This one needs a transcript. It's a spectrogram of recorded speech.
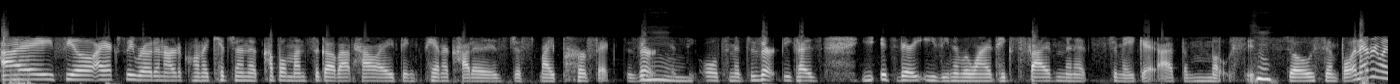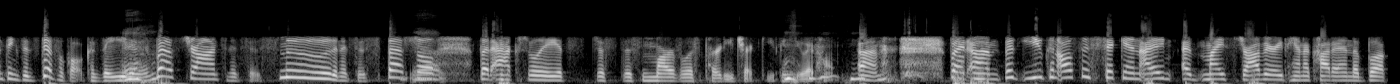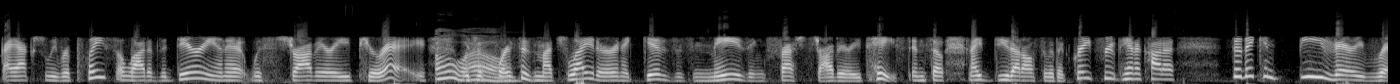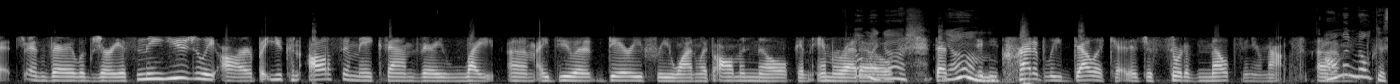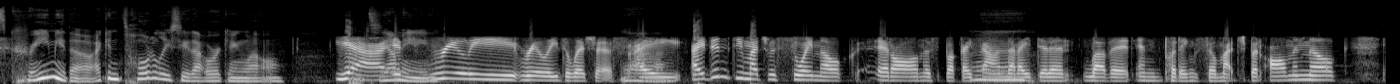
I feel I actually wrote an article in the Kitchn a couple months ago about how I think panna cotta is just my perfect dessert. Mm. It's the ultimate dessert because it's very easy. Number one, it takes five minutes to make it at the most. It's hmm. so simple, and everyone thinks it's difficult because they eat it in restaurants and it's so smooth and it's so special. Yeah. But actually, it's just this marvelous party trick you can do at home. Um, but um, but you can also thicken. I, I my strawberry panna cotta in the book. I actually replace a lot of the dairy in it with strawberry puree, Oh, which of course is much lighter and it gives this amazing fresh strawberry taste. And so, and I do that also with a grapefruit panna cotta. So they can be very rich and very luxurious, and they usually are, but you can also make them very light. Um, I do a dairy free one with almond milk and amaretto. Oh my gosh, That's yum. incredibly delicate. It just sort of melts in your mouth. Um, almond milk is creamy, though. I can totally see that working well. Yeah, It's really, really delicious. Yeah. I I didn't do much with soy milk at all in this book. I found that I didn't love it in pudding so much, but almond milk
